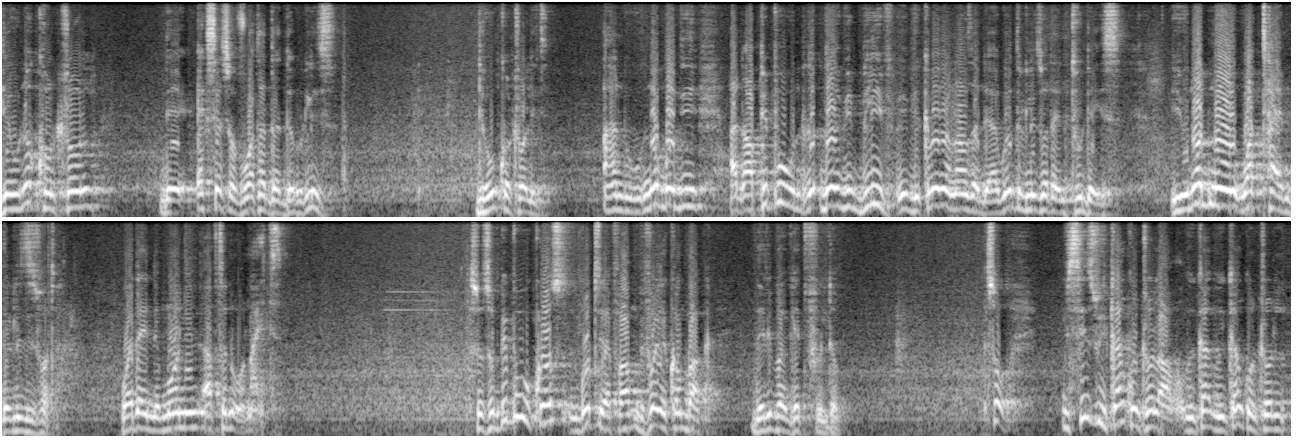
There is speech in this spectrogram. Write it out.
they will not control the excess of water that they release. They won't control it. And nobody, and our people don't even believe if the Cameroon announce that they are going to release water in two days. You will not know what time they release this water, whether in the morning, afternoon, or night. So some people who cross, go to their farm, before they come back, the river get filled up. So since we can't control our, we can't, we can't control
